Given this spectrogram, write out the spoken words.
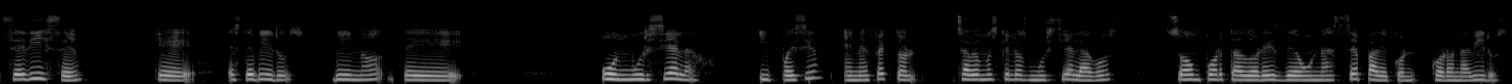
se dice que este virus vino de un murciélago. Y pues sí, en efecto, sabemos que los murciélagos son portadores de una cepa de coronavirus.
